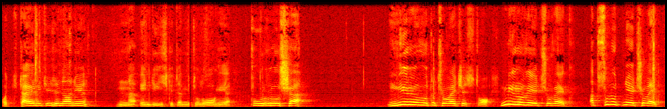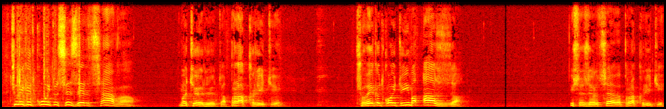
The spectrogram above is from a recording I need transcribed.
от тайните знания на индийската митология. Пуруша, мировото човечество, мировият човек, абсолютният човек, човекът, който съзерцава материята, пракрити, човекът, който има аза, и съзерцава пракрити,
